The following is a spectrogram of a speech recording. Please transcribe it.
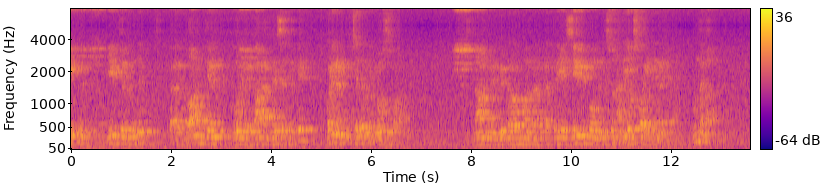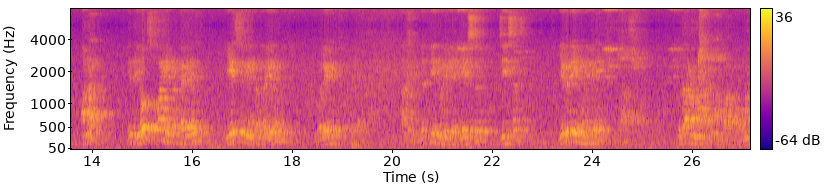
ஈர்த்து எய்த்திலிருந்து காணம் தேர்ந்து ஒரு காணான் தேசத்திற்கு வழிநடத்தி சென்றவர் யோசுவா. நான் உங்கள் வீட்டு வருவோம் என்ற கத்திரையை சேமிப்போம் என்று சொன்னால் யோசுவா என்று நினைக்கிறார் உண்மைதான். ஆனால் இந்த யோசுவா என்ற பெயரும் இயேசு என்ற பெயரும் ஒரே பெயர். அது லத்தீன் மொழியிலே இயேசு ஜீசஸ் எபிரேய மொழியிலே உதாரணமாக நாம் பார்ப்போமா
